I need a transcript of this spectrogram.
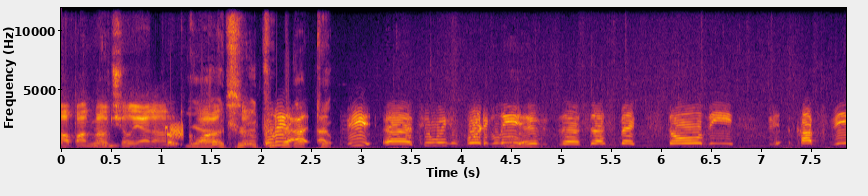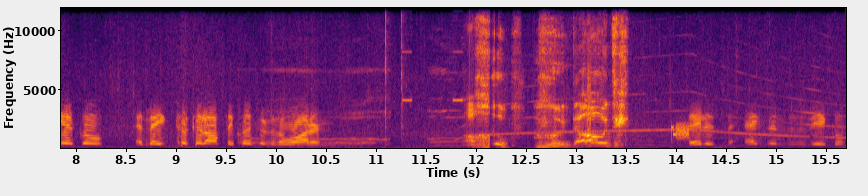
up on Mount Chiliad on quad. so- Police, uh, uh, the, uh, two Lincoln 40 believe if the suspect stole the v- cop's vehicle and they took it off the cliff into the water. Oh, no! They just exited the vehicle.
